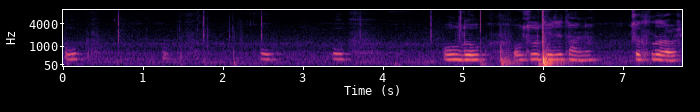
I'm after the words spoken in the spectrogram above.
Hop. Hop. Bulduk. 37 tane. Çatılı da var.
